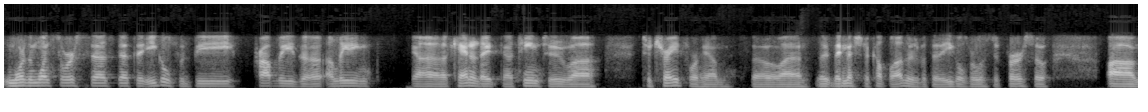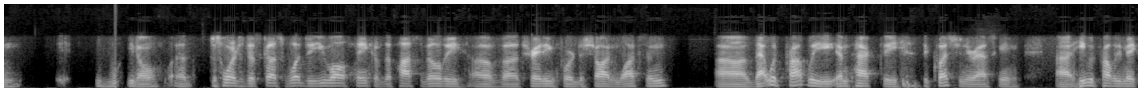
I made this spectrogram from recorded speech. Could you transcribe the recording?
more than one source says that the Eagles would be probably the a leading uh, candidate uh, team to uh, to trade for him. So uh, they, they mentioned a couple others, but the Eagles were listed first. So. Um, you know, uh, just wanted to discuss what do you all think of the possibility of uh, trading for Deshaun Watson? Uh, that would probably impact the the question you're asking. Uh, he would probably make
